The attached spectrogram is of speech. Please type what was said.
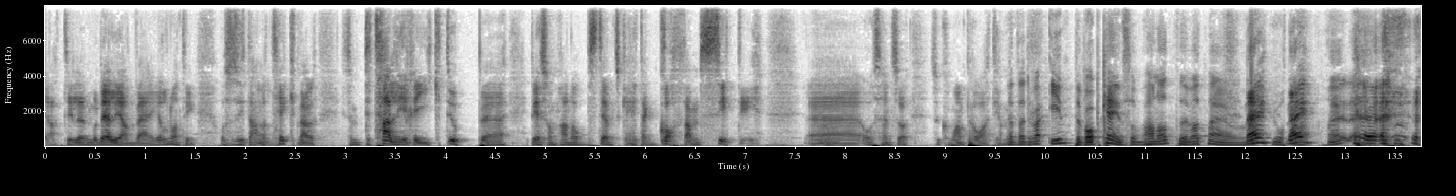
ja, till en modelljärnväg eller någonting. Och så sitter han och tecknar liksom, detaljrikt upp det som han har bestämt ska heta Gotham City. Mm. och sen så, så kom han på att... Ja, men... Vänta, det var inte Bob Kane som... Han har inte varit med och nej, gjort nej. det? Nej,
